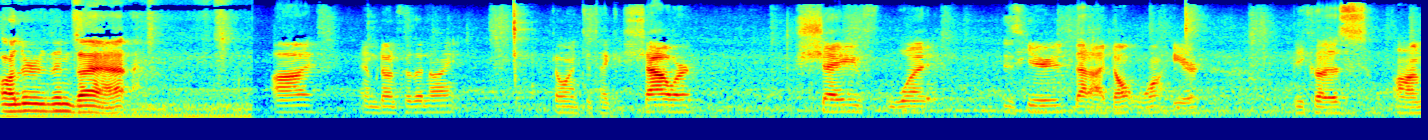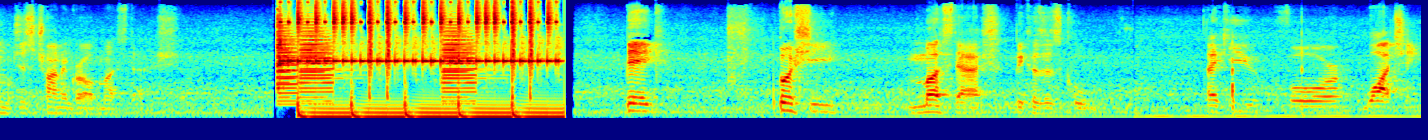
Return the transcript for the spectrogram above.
other than that, I am done for the night. Going to take a shower, shave what is here that I don't want here because I'm just trying to grow a mustache. Big, bushy mustache because it's cool. Thank you for watching.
